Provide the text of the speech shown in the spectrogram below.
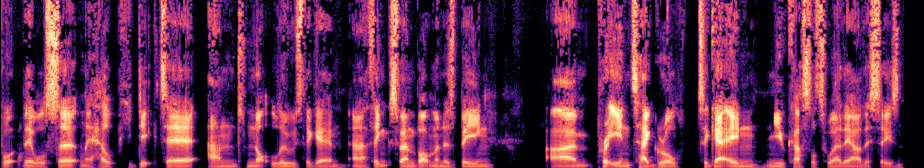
but they will certainly help you dictate and not lose the game. And I think Sven Botman has been um, pretty integral to getting Newcastle to where they are this season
